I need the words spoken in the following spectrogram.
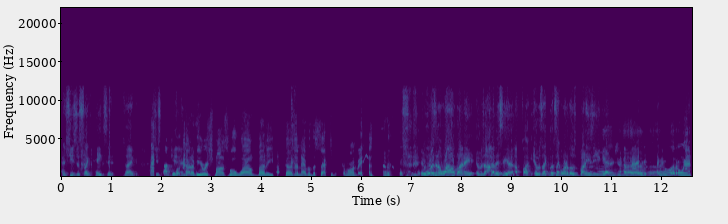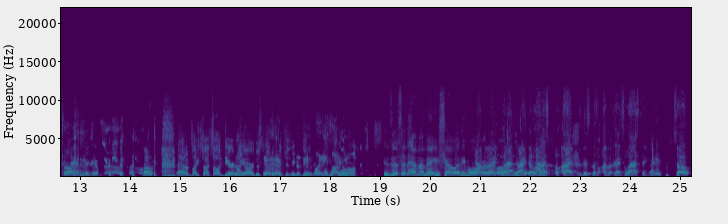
and she's just like takes it. It's like she stopped getting. What kind of irresponsible wild bunny doesn't have a vasectomy? Come on, man. It wasn't a wild bunny. It was obviously a, a fuck. It was like looks like one of those bunnies that you get. like magic- like a- oh what are we talking about? so, Adam's like, so I saw a deer in my yard. This son of bitch isn't even doing it. Like, what's going on? Is this an MMA show anymore? Yeah, all right, Or- la- all right, the last, all right, this is the, all right, it's the last thing, right? So,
